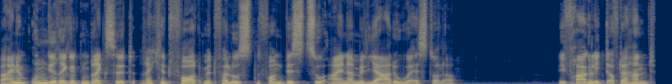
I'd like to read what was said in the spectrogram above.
Bei einem ungeregelten Brexit rechnet Ford mit Verlusten von bis zu einer Milliarde US-Dollar. Die Frage liegt auf der Hand.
